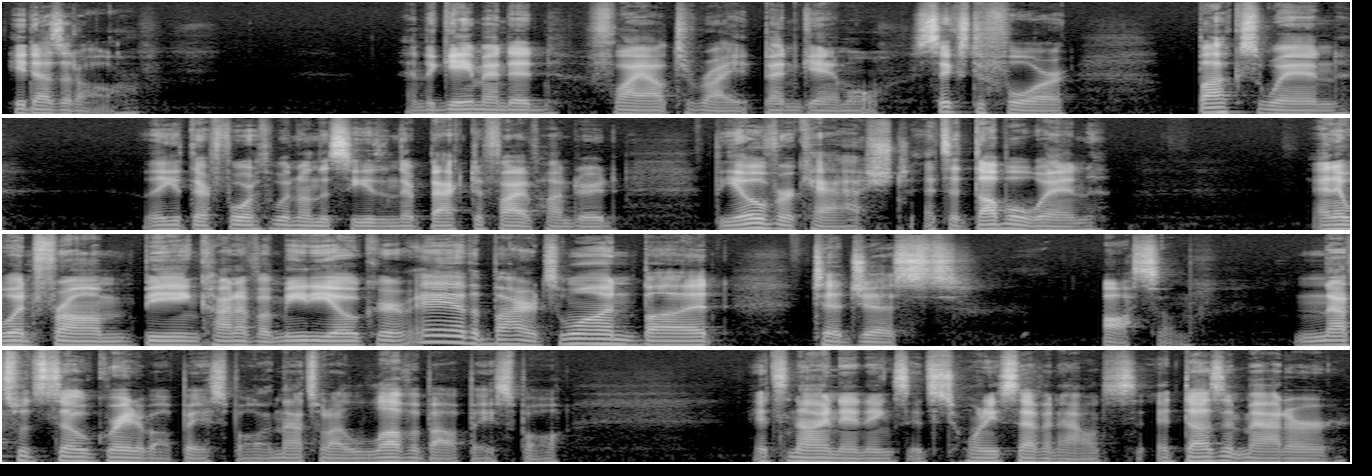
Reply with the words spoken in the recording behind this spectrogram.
He does it all. And the game ended fly out to right, Ben Gamel, six to four. Bucks win. They get their fourth win on the season. They're back to 500. The over cashed. It's a double win. And it went from being kind of a mediocre, eh, the Pirates won, but to just awesome. And that's what's so great about baseball. And that's what I love about baseball. It's nine innings, it's 27 outs. It doesn't matter.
